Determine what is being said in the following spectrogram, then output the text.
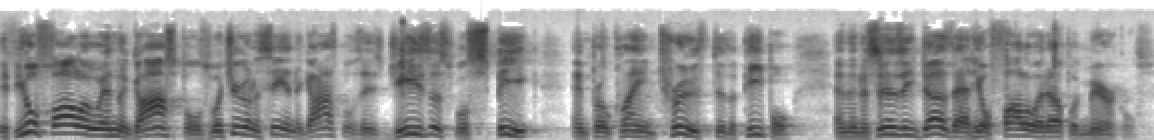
If you'll follow in the Gospels, what you're going to see in the Gospels is Jesus will speak and proclaim truth to the people. And then as soon as he does that, he'll follow it up with miracles.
